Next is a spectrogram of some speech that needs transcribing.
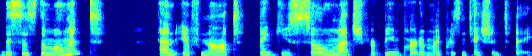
this is the moment. And if not, thank you so much for being part of my presentation today.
